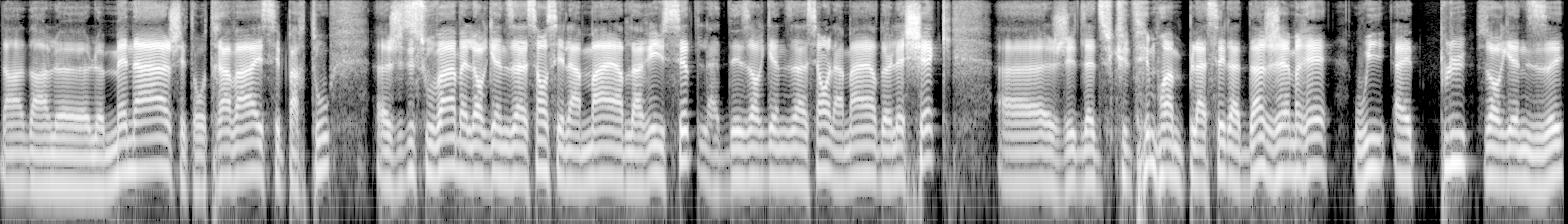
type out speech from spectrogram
dans, dans le, ménage, c'est au travail, c'est partout. Euh, je dis souvent, mais l'organisation, c'est la mère de la réussite, la désorganisation, la mère de l'échec. Euh, j'ai de la difficulté, moi, à me placer là-dedans. J'aimerais, oui, être plus organisé.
